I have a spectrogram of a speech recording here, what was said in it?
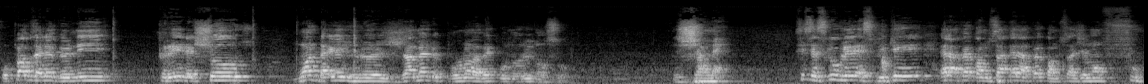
faut pas vous allez venir créer des choses. Moi d'ailleurs, je n'ai jamais de problème avec Honoré Nosso. Jamais. Si c'est ce que vous voulez expliquer, elle a fait comme ça, elle a fait comme ça, je m'en fous.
